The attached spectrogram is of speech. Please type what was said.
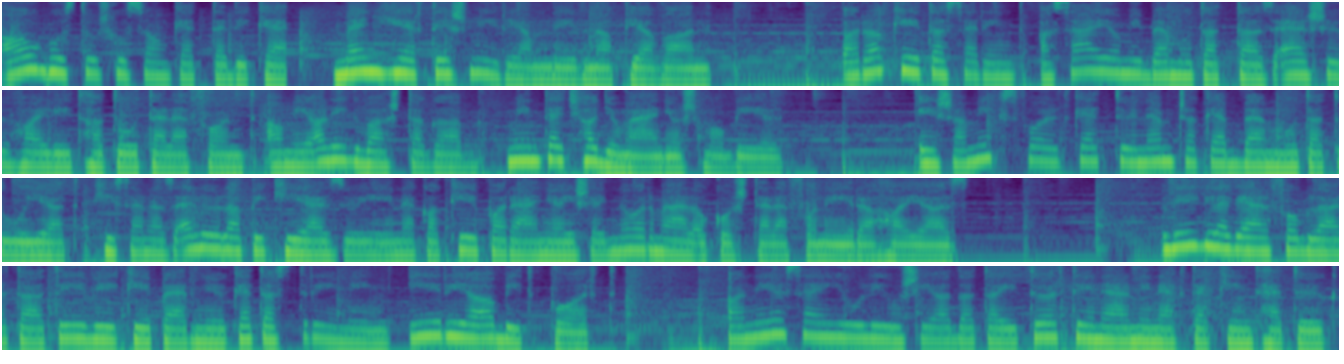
augusztus 22-e, Menyhért és Miriam névnapja van. A rakéta szerint a Xiaomi bemutatta az első hajlítható telefont, ami alig vastagabb, mint egy hagyományos mobil. És a Mix Fold 2 nem csak ebben mutat újat, hiszen az előlapi kijelzőjének a képaránya is egy normál okos telefonéra hajaz. Végleg elfoglalta a tévéképernyőket a streaming, írja a Bitport. A Nielsen júliusi adatai történelminek tekinthetők,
